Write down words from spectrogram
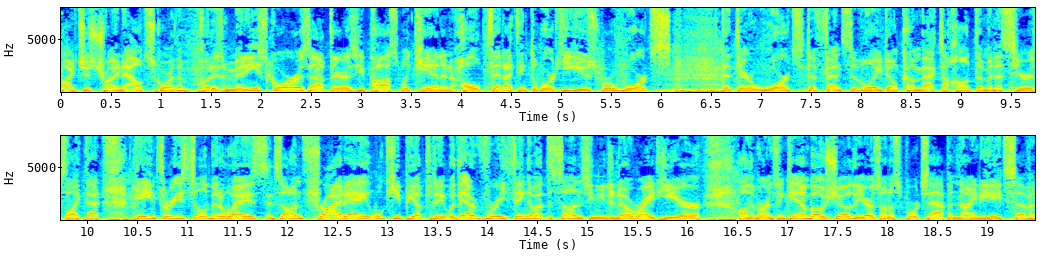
by just trying to outscore them. Put as many scorers out there as he possibly can and hope that, I think the word he used were warts, that their warts defensively don't come back to haunt them in a series like that. Game three is still a bit of ways. It's on Friday. We'll keep you up to date with everything about the Suns you need to know right here on the Burns and Gambo Show, the Arizona Sports app, and 98.7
